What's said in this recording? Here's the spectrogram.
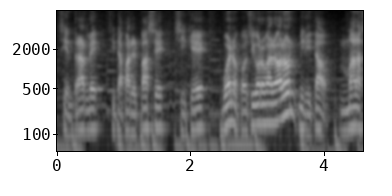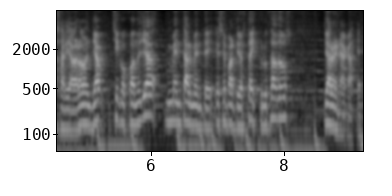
si entrarle, si tapar el pase, si que... Bueno, consigo robar el balón, militado. Mala salida balón. Ya, chicos, cuando ya mentalmente ese partido estáis cruzados, ya no hay nada que hacer.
